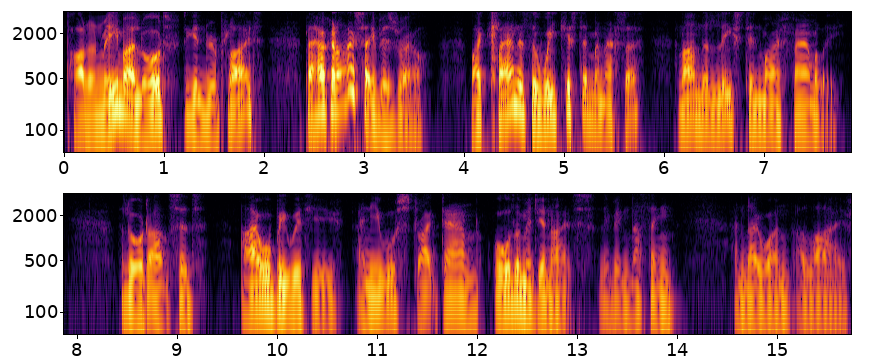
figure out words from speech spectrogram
Pardon me, my lord, Gideon replied, but how can I save Israel? My clan is the weakest in Manasseh, and I am the least in my family. The Lord answered, I will be with you, and you will strike down all the Midianites, leaving nothing and no one alive.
